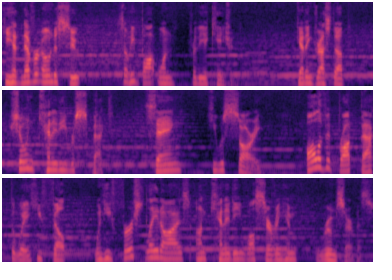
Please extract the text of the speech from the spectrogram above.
He had never owned a suit, so he bought one for the occasion. Getting dressed up, showing Kennedy respect, saying he was sorry, all of it brought back the way he felt when he first laid eyes on Kennedy while serving him room service.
